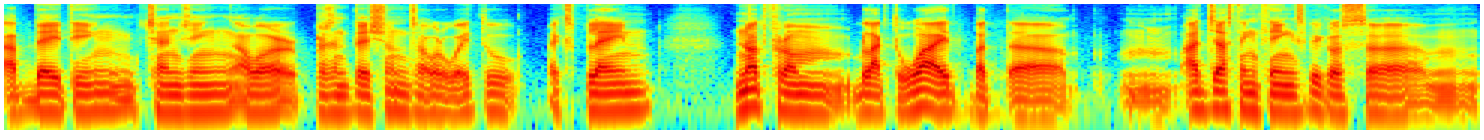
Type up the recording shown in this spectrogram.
updating, changing our presentations, our way to explain, not from black to white, but uh, adjusting things because um,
